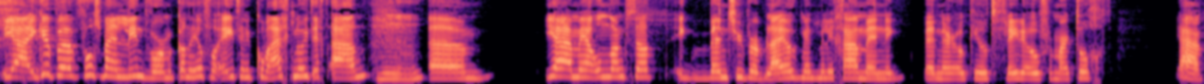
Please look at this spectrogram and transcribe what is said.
ja, ik heb eh, volgens mij een lintworm. Ik kan heel veel eten en ik kom eigenlijk nooit echt aan. Mhm. Ehm, ja, maar ja, ondanks dat, ik ben super blij ook met mijn lichaam en ik ben er ook heel tevreden over. Maar toch, ja,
